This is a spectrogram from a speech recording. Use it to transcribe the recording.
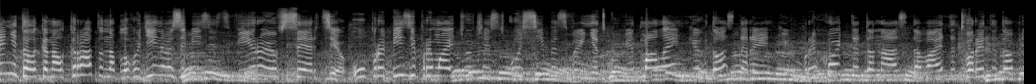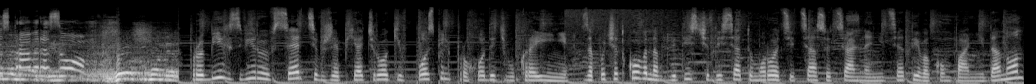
день і телеканал Крато на благодійному забізі з вірою в серці. У пробізі приймають участь усі без винятку від маленьких до стареньких. Приходьте до нас, давайте творити добрі справи разом. Пробіг з вірою в серці вже 5 років поспіль проходить в Україні. Започаткована в 2010 році ця соціальна ініціатива компанії Данон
